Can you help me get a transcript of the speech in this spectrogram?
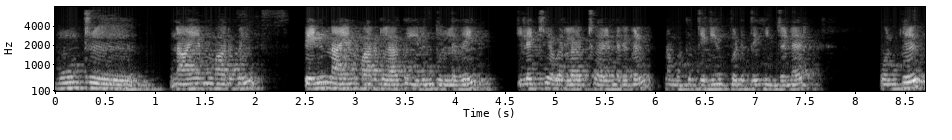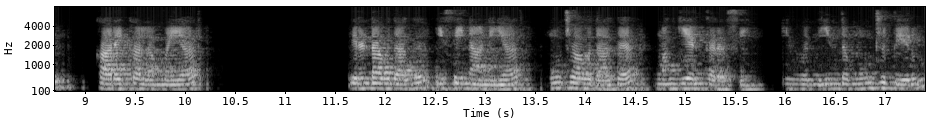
மூன்று நாயன்மார்கள் பெண் நாயன்மார்களாக இருந்துள்ளதை இலக்கிய வரலாற்று அறிஞர்கள் நமக்கு தெளிவுபடுத்துகின்றனர். ஒன்று காரைக்கால் அம்மையார். இரண்டாவதாக இசை நாணியார். மூன்றாவதாக மங்கையர்கரசி இவன் இந்த மூன்று பேரும்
